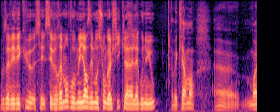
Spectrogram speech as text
Vous avez vécu, euh, c'est vraiment vos meilleures émotions golfiques la, la Gounouillou? Ah bah, clairement, euh, moi,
